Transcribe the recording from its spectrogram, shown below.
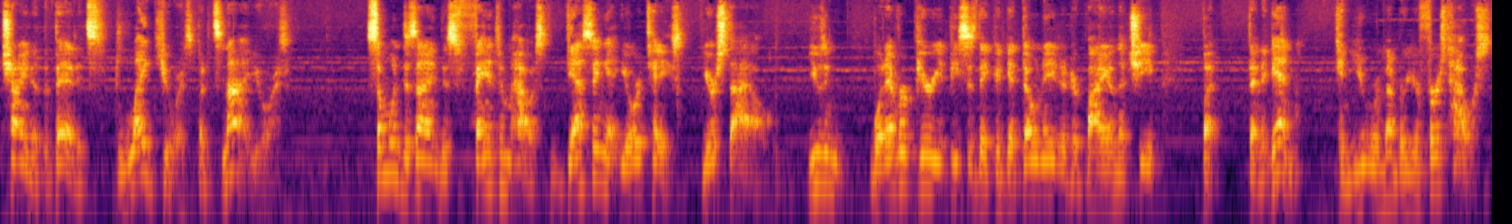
china, the bed, it's like yours, but it's not yours. Someone designed this phantom house, guessing at your taste, your style, using whatever period pieces they could get donated or buy on the cheap. But then again, can you remember your first house?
